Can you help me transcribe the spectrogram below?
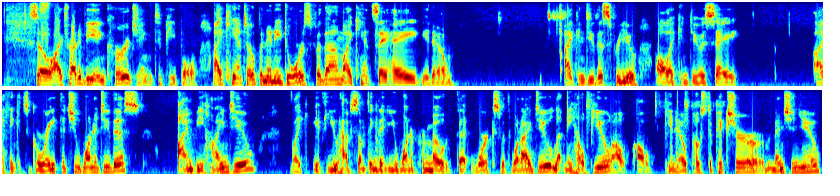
So I try to be encouraging to people. I can't open any doors for them. I can't say, "Hey, you know, I can do this for you." All I can do is say, "I think it's great that you want to do this. I'm behind you like if you have something that you want to promote that works with what I do, let me help you. I'll, I'll you know, post a picture or mention you.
